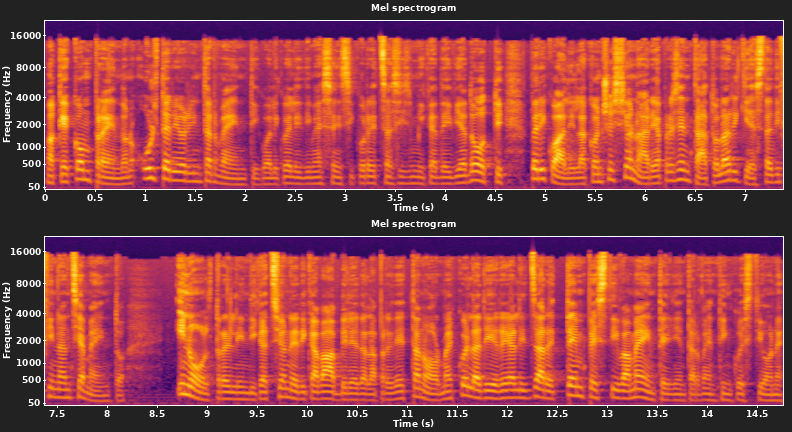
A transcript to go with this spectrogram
ma che comprendono ulteriori interventi, quali quelli di messa in sicurezza sismica dei viadotti, per i quali la concessionaria ha presentato la richiesta di finanziamento. Inoltre l'indicazione ricavabile dalla predetta norma è quella di realizzare tempestivamente gli interventi in questione,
